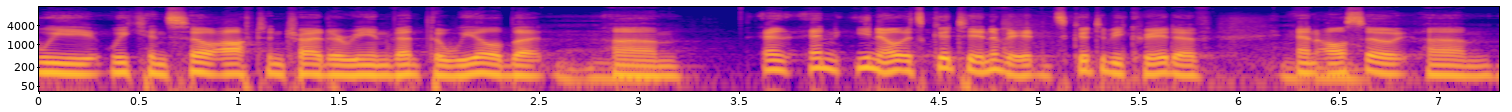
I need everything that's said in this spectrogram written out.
we we can so often try to reinvent the wheel but um and and you know it's good to innovate. It's good to be creative. And mm-hmm. also um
